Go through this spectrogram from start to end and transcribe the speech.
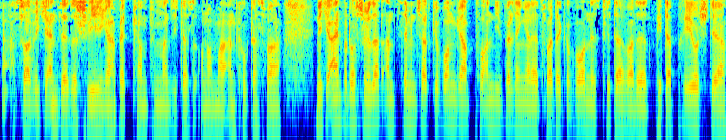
Ja, es war wirklich ein sehr, sehr schwieriger Wettkampf, wenn man sich das auch nochmal anguckt. Das war nicht einfach, du hast schon gesagt, Ans Seminc hat gewonnen gehabt, vor Andi Wellinger, der zweiter geworden ist. Dritter war der Peter Preutsch, der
